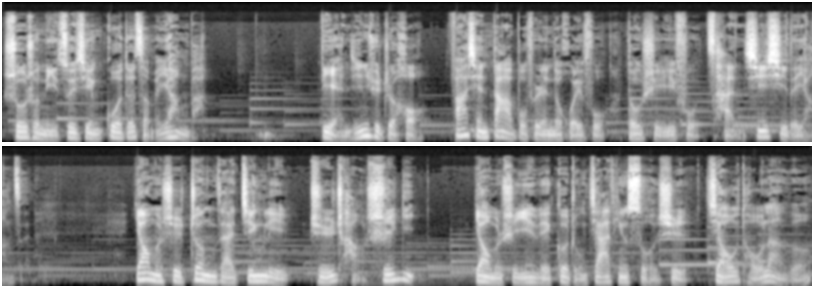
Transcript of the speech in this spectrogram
说说你最近过得怎么样吧？”点进去之后，发现大部分人的回复都是一副惨兮兮的样子，要么是正在经历职场失意，要么是因为各种家庭琐事焦头烂额。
